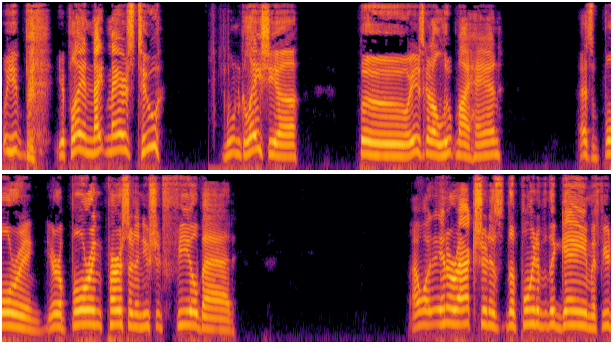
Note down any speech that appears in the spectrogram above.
Well, you, you're playing Nightmares too? Moon Glacia? Boo, are you just gonna loop my hand? That's boring. You're a boring person and you should feel bad. I want interaction is the point of the game. If you're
